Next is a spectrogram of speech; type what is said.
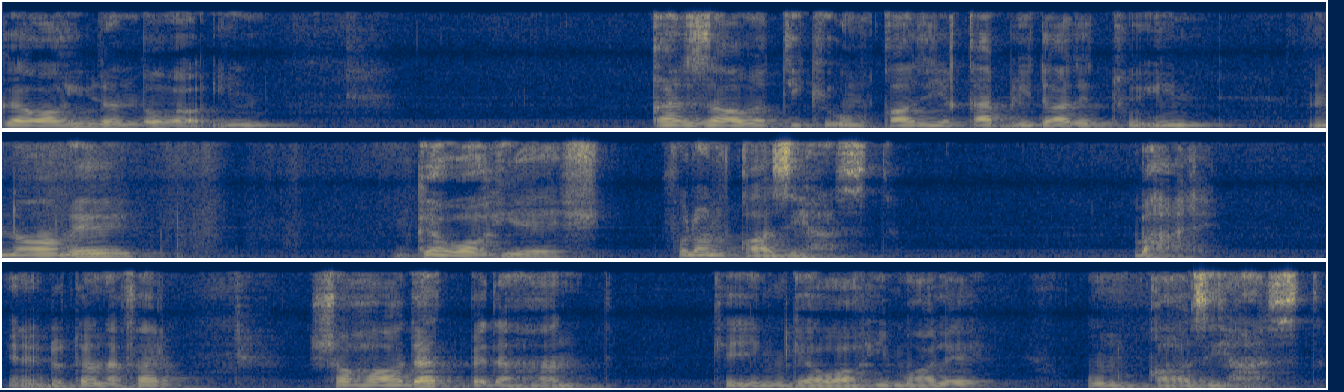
گواهی بودن بابا این قضاوتی که اون قاضی قبلی داده تو این نامه گواهیش فلان قاضی هست. بله. یعنی دو تا نفر شهادت بدهند که این گواهی مال اون قاضی هست.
